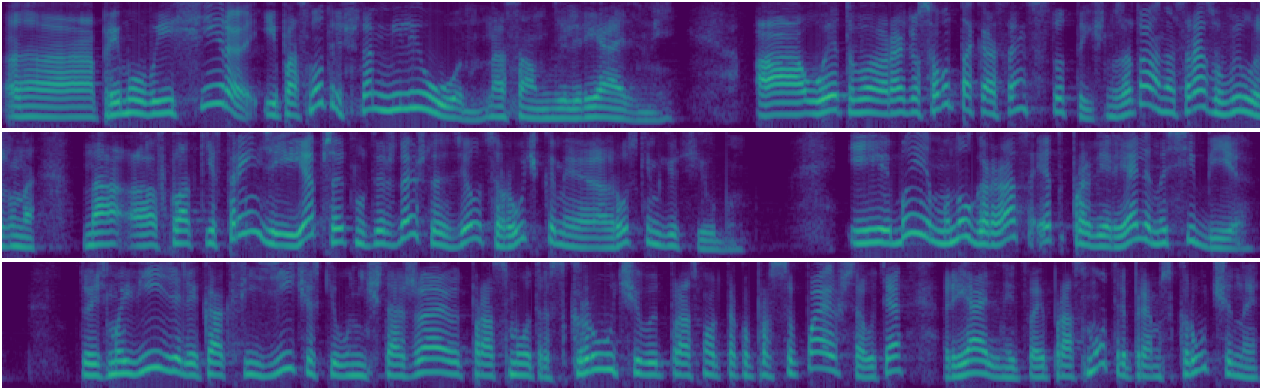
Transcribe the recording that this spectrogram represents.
э, прямого эфира и посмотрите, что там миллион на самом деле реальный. А у этого радио «Свобода» такая останется 100 тысяч. Но зато она сразу выложена на э, вкладке в тренде, и я абсолютно утверждаю, что это делается ручками русским YouTube. И мы много раз это проверяли на себе. То есть мы видели, как физически уничтожают просмотры, скручивают просмотр. Такой просыпаешься, а у тебя реальные твои просмотры прям скручены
